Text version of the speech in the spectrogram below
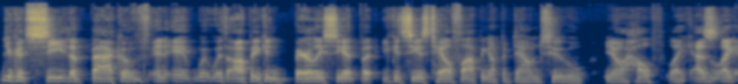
you could see the back of it, it with, with Appa. You can barely see it, but you could see his tail flapping up and down to you know help like as like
